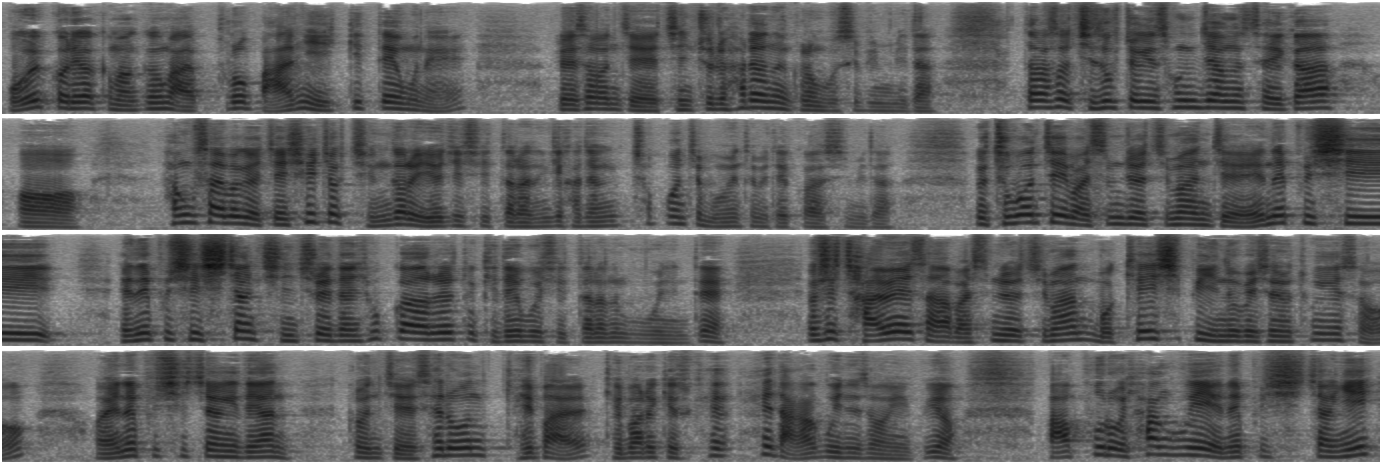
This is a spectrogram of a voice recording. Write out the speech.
먹을거리가 그만큼 앞으로 많이 있기 때문에 그래서 이제 진출을 하려는 그런 모습입니다. 따라서 지속적인 성장세가 어, 한국 사이버 결제 실적 증가로 이어질 수 있다는 게 가장 첫 번째 모멘텀이 될 것 같습니다. 두 번째 말씀드렸지만 이제 NFC NFC 시장 진출에 대한 효과를 또 기대해 볼 수 있다는 부분인데 역시 자회사 말씀드렸지만 뭐 KCP 이노베이션을 통해서 어, NFC 시장에 대한 그런 이제 새로운 개발 개발을 계속 해, 해 나가고 있는 상황이고요. 앞으로 향후에 NFC 시장이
